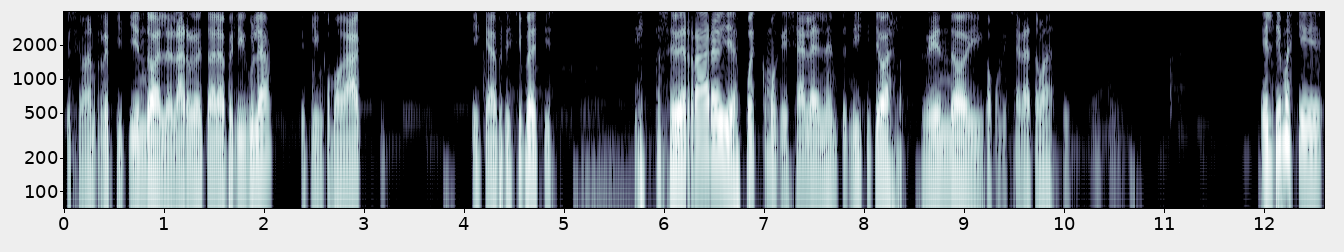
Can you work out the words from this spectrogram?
que se van repitiendo a lo largo de toda la película, que tienen como gags, y que al principio decís, esto se ve raro y después como que ya la, la entendiste y te vas riendo y como que ya la tomaste. El tema es que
